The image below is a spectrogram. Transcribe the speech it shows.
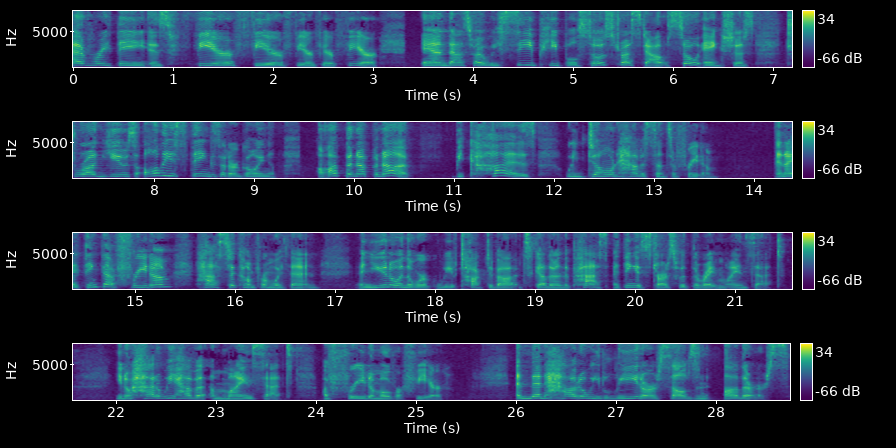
everything is fear, fear, fear, fear, fear. And that's why we see people so stressed out, so anxious, drug use, all these things that are going up and up and up because we don't have a sense of freedom. And I think that freedom has to come from within. And you know, in the work we've talked about together in the past, I think it starts with the right mindset. You know, how do we have a, a mindset of freedom over fear? And then how do we lead ourselves and others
